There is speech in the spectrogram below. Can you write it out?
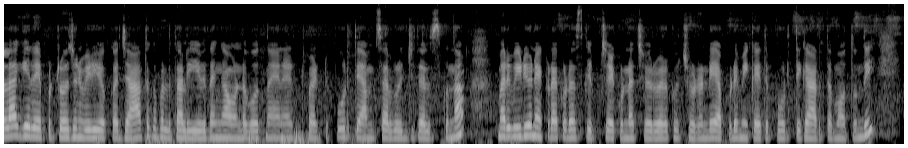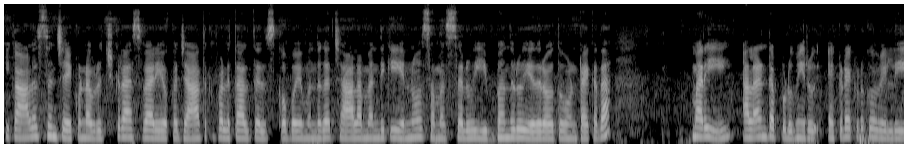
అలాగే రేపటి రోజున వీరి యొక్క జాతక ఫలితాలు ఏ విధంగా ఉండబోతున్నాయి అనేటువంటి పూర్తి అంశాల గురించి తెలుసుకుందాం. మరి వీడియోని ఎక్కడ కూడా స్కిప్ చేయకుండా చివరి వరకు చూడండి. అప్పుడే మీకైతే పూర్తిగా అర్థమవుతుంది. ఇక ఆలస్యం చేయకుండా వృచ్చిక రాశి వారి యొక్క జాతక ఫలితాలు తెలుసుకోబోయే ముందుగా చాలామందికి ఎన్నో సమస్యలు ఇబ్బందులు ఎదురవుతూ ఉంటాయి కదా. మరి అలాంటప్పుడు మీరు ఎక్కడెక్కడికో వెళ్ళి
